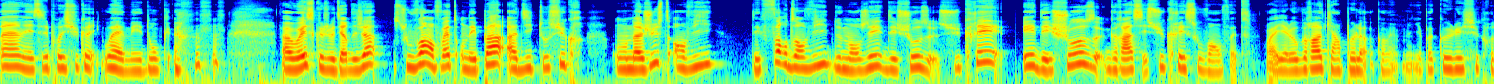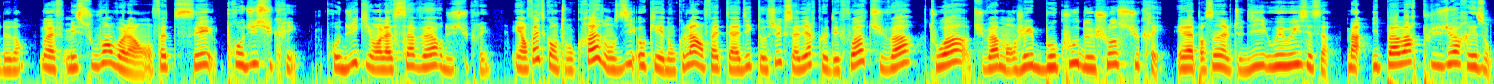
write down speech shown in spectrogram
Ouais, mais c'est les produits sucrés. Ouais, mais donc enfin vous voyez ce que je veux dire? Déjà. Souvent en fait on n'est pas addict au sucre, on a juste envie des fortes envies de manger des choses sucrées et des choses grasses et sucrées souvent en fait. Ouais, il y a le gras qui est un peu là quand même, il n'y a pas que le sucre dedans. Bref, mais souvent voilà, en fait c'est produits sucrés, produits qui ont la saveur du sucré. Et en fait, quand on creuse, on se dit, ok, donc là, en fait, t'es addict au sucre, c'est-à-dire que des fois, tu vas, toi, tu vas manger beaucoup de choses sucrées. Et la personne, elle te dit, oui, oui, c'est ça. Bah, il peut avoir plusieurs raisons.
